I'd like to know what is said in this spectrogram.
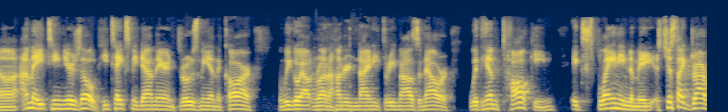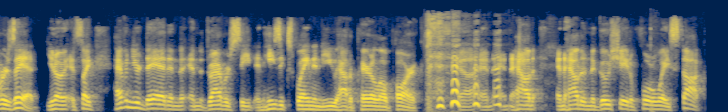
Uh, I'm 18 years old. He takes me down there and throws me in the car, and we go out and run 193 miles an hour with him talking, explaining to me. It's just like driver's ed. You know, it's like having your dad in the in the driver's seat, and he's explaining to you how to parallel park uh, and and how to and how to negotiate a four way stop.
